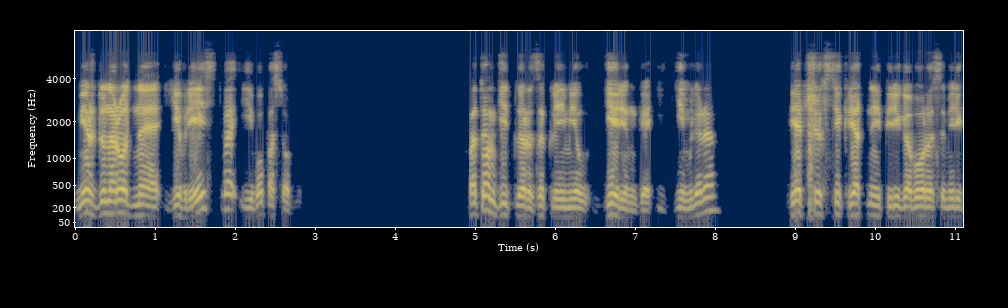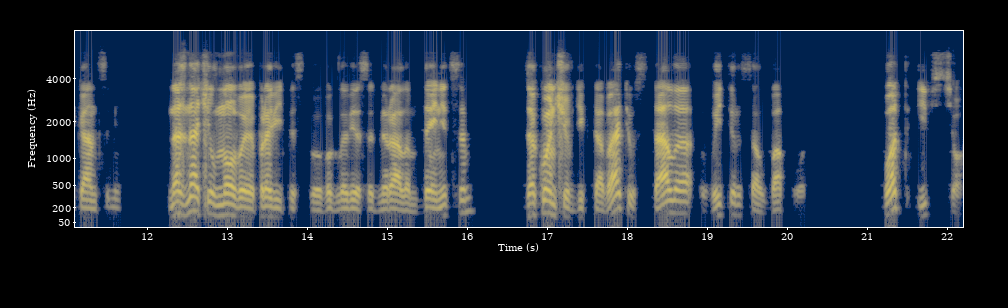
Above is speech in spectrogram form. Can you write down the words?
международное еврейство и его пособники. Потом Гитлер заклеймил Геринга и Гиммлера, ведших секретные переговоры с американцами, назначил новое правительство во главе с адмиралом Денницем, закончив диктовать, устало вытер со пот. Вот и все.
